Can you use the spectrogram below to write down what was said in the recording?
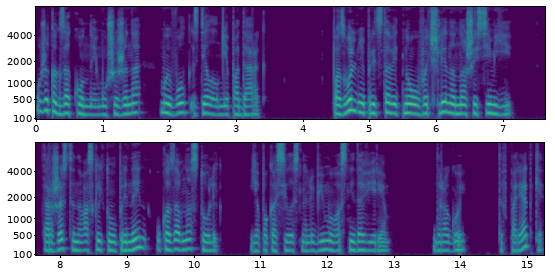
уже как законные муж и жена, мой волк сделал мне подарок. «Позволь мне представить нового члена нашей семьи», торжественно воскликнул Бринейн, указав на столик. Я покосилась на любимого с недоверием. «Дорогой, ты в порядке?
